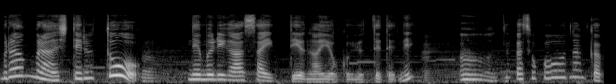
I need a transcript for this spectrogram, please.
ブランブランしてるとうん。眠りが浅いっていうのはよく言っててね。ううん。ん。だからそこをなんか、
